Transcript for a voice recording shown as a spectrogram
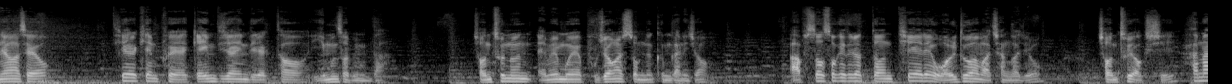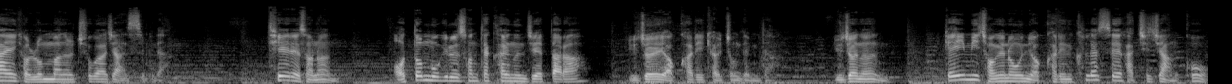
안녕하세요. TL 캠프의 게임 디자인 디렉터 이문섭입니다. 전투는 MMO의 부정할 수 없는 근간이죠. 앞서 소개드렸던 TL의 world와 마찬가지로 전투 역시 하나의 결론만을 추구하지 않습니다. TL에서는 어떤 무기를 선택하였는지에 따라 유저의 역할이 결정됩니다. 유저는 게임이 정해놓은 역할인 클래스에 갇히지 않고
